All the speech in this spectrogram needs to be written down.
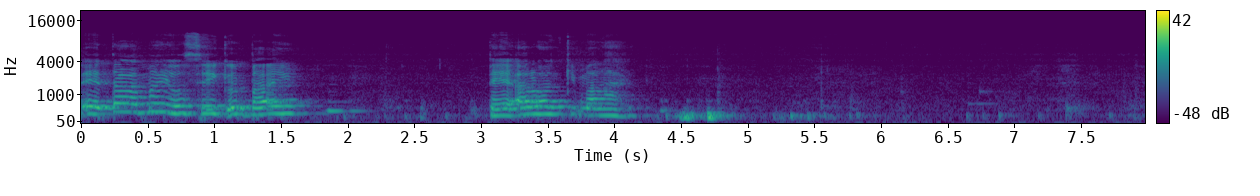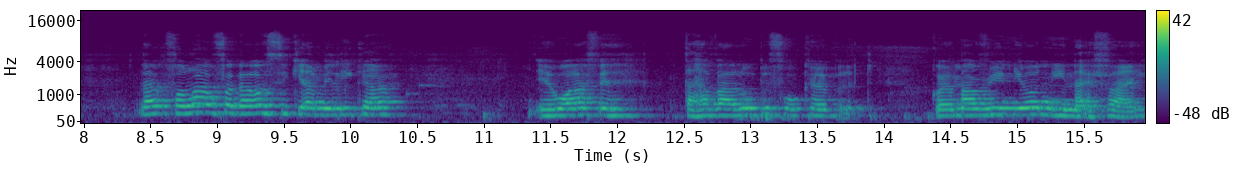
Pe tā mai o say goodbye. Pe aroan ki malai. Nā na o whakaosi ki Amerika e wafe taha walu before COVID. Ko e ni o ni whai.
